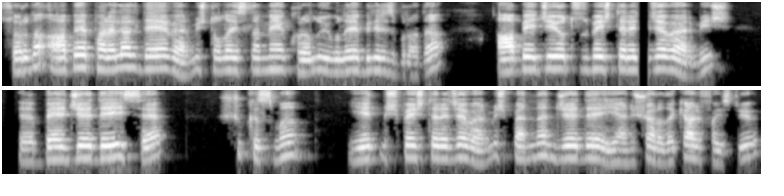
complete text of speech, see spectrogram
Soruda AB paralel D'ye vermiş. Dolayısıyla M kuralı uygulayabiliriz burada. ABC'ye 35 derece vermiş. E, BCD ise şu kısmı 75 derece vermiş. Benden CD'yi yani şu aradaki alfa istiyor.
